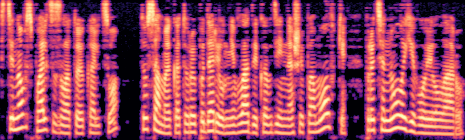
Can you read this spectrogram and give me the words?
Стянув с пальца золотое кольцо, то самое, которое подарил мне владыка в день нашей помолвки, протянула его Иллару.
